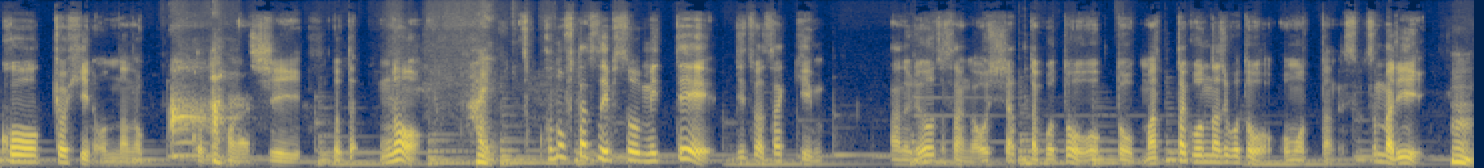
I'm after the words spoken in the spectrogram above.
校拒否の女の子のあ話の、はい。この2つのエピソードを見て、実はさっき、あの、りょうたさんがおっしゃったことを、と全く同じことを思ったんです。つまり、うん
